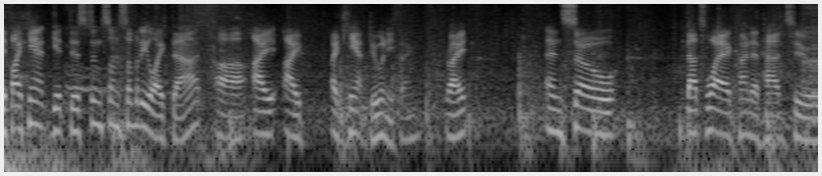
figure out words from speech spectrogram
if I can't get distance on somebody like that, uh, I, I, I can't do anything, right? And so that's why I kind of had to,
